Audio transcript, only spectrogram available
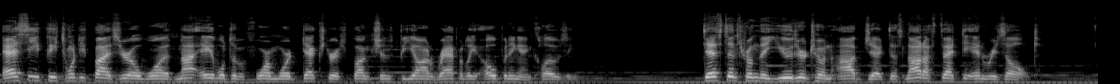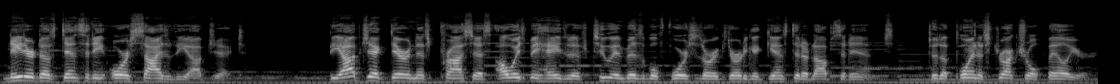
SCP-2501 is not able to perform more dexterous functions beyond rapidly opening and closing. Distance from the user to an object does not affect the end result. Neither does density or size of the object. The object during this process always behaves as if two invisible forces are exerting against it at opposite ends, to the point of structural failure.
